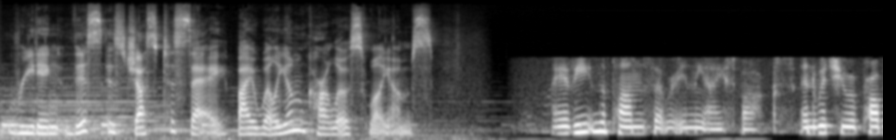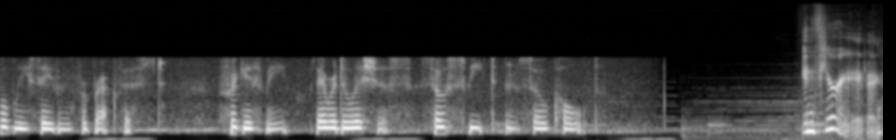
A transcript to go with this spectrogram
reading This Is Just to Say by William Carlos Williams. I have eaten the plums that were in the icebox and which you were probably saving for breakfast. Forgive me, they were delicious, so sweet and so cold. Infuriating,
